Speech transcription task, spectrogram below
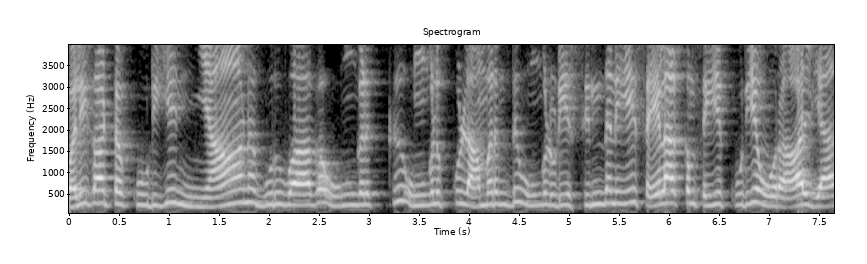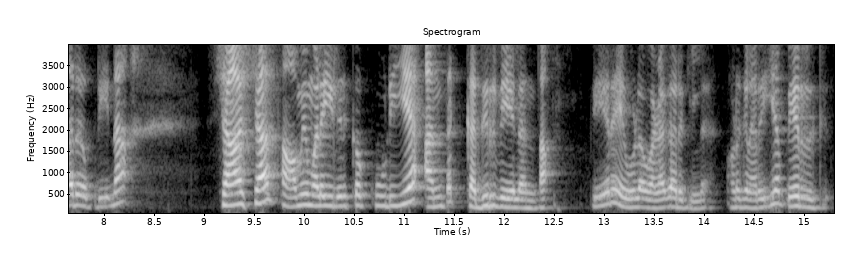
வழிகாட்டக்கூடிய ஞான குருவாக உங்களுக்கு உங்களுக்குள் அமர்ந்து உங்களுடைய சிந்தனையை செயலாக்கம் செய்யக்கூடிய ஒரு ஆள் யாரு அப்படின்னா ஷாஷா சாமிமலையில் இருக்கக்கூடிய அந்த கதிர்வேலன் தான். பேரை எவ்வளோ அழகாக இருக்குல்ல. அவனுக்கு நிறைய பேர் இருக்குது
